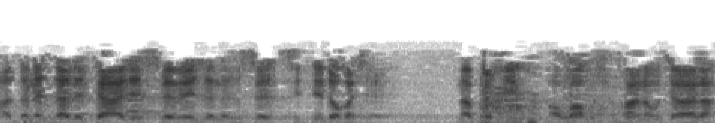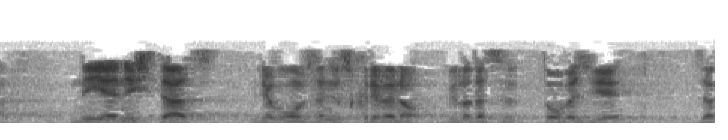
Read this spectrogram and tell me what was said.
a da ne zna detalje sve vezane za sve sitne događaje. Naprotiv Allah subhanahu wa ta'ala nije ništa u njegovom znanju skriveno bilo da se to vezuje za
